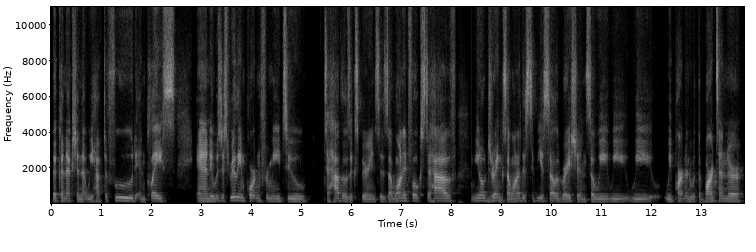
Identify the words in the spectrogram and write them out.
the connection that we have to food and place and it was just really important for me to to have those experiences. I wanted folks to have you know drinks. I wanted this to be a celebration. So we we we we partnered with the bartender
